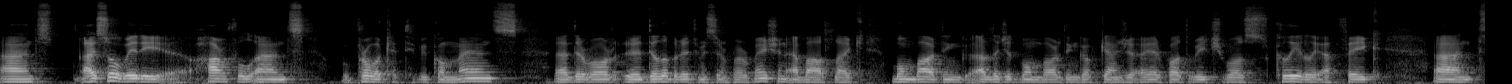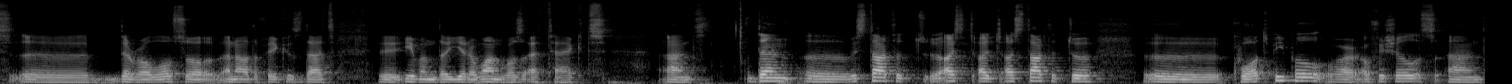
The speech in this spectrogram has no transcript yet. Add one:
and I saw very uh, harmful and provocative comments. Uh, there were uh, deliberate misinformation about like bombarding, alleged bombarding of Ganja airport, which was clearly a fake, and there were also another fake is that uh, even the Yerevan was attacked, and then uh, we started. I, I, I started to uh, quote people or officials and.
